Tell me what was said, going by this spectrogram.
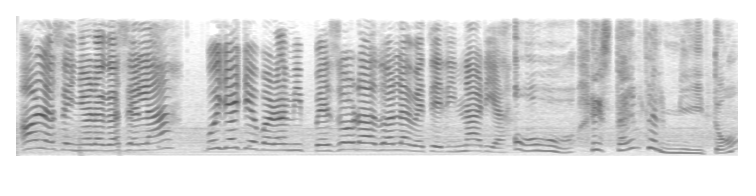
Hola, señora gacela. Voy a llevar a mi pez dorado a la veterinaria. Oh, ¿está enfermito?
